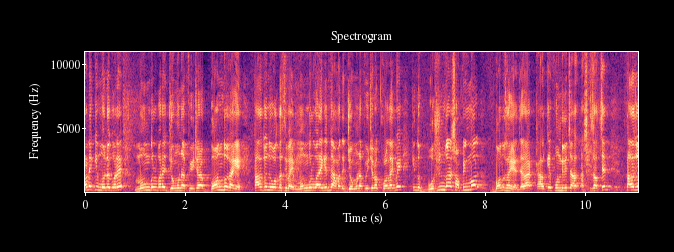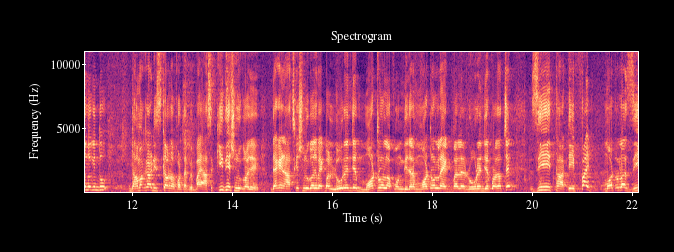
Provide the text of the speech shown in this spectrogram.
অনেকেই মনে করে মঙ্গলবারে যমুনা ফিউচার বন্ধ থাকে। তাদের জন্য বলতেছি ভাই, মঙ্গলবারে কিন্তু আমাদের যমুনা ফিউচার পার্ক খোলা থাকবে। কিন্তু বসুন্ধরা শপিং মল বন্ধ থাকে। যারা কালকে চা- আসতে চাচ্ছেন, তাদের জন্য কিন্তু ধামাকা ডিসকাউন্ট অফার থাকবে। ভাই, আজকে কি দিয়ে শুরু করা যায়? দেখেন, আজকে শুরু করা যাবে একবার লো রেঞ্জের মটোরোলা ফোন দিয়ে। যারা মটোরোলা একবার লো রেঞ্জের পড়া যাচ্ছেন G thirty five Motorola G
